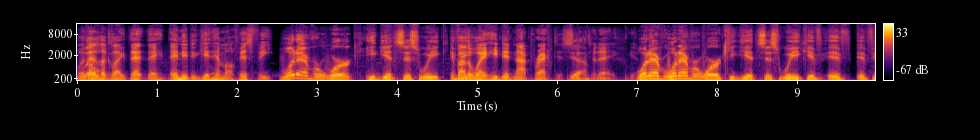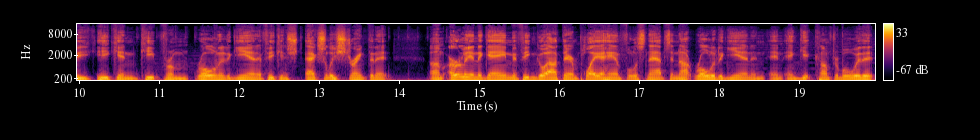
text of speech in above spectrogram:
Well, Well- that looked like that. They they need to get him off his feet. Whatever work he gets this week. And by he- the way, he did not practice Yeah. today. Yeah. whatever whatever work he gets this week if if if he he can keep from rolling it again if he can sh- actually strengthen it um, early in the game if he can go out there and play a handful of snaps and not roll it again and and, and get comfortable with it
